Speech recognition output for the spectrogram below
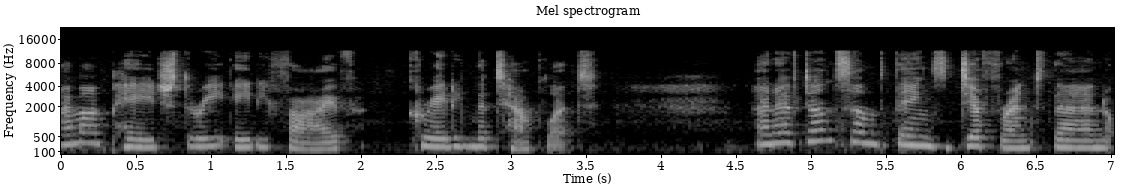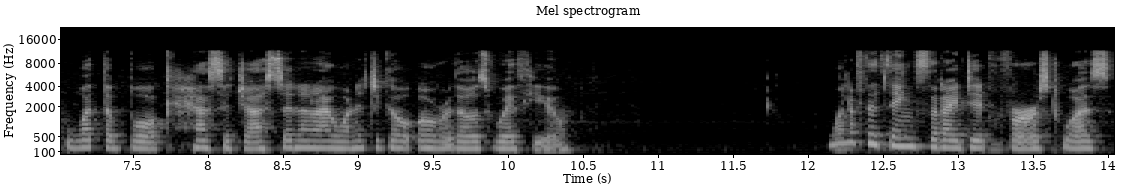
I'm on page 385, creating the template. And I've done some things different than what the book has suggested, and I wanted to go over those with you. One of the things that I did first was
